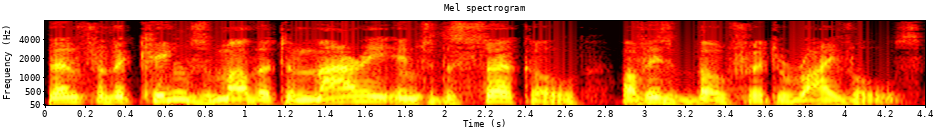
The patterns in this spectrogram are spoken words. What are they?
than for the king's mother to marry into the circle of his Beaufort rivals,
